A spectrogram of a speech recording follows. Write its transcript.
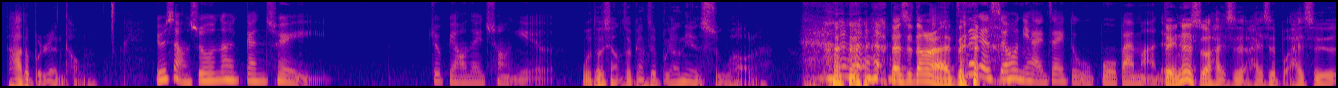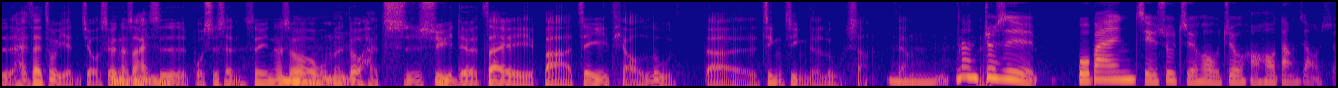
大家都不认同。有想说，那干脆就不要再创业了。我都想说，干脆不要念书好了。但是当然，那个时候你还在读博班嘛？对，对，对，那时候还是还是还是还在做研究，所以那时候还是博士生，嗯、所以那时候我们都还持续的在把这一条路的精进的路上，这样。嗯、那就是。博班结束之后，就好好当教授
